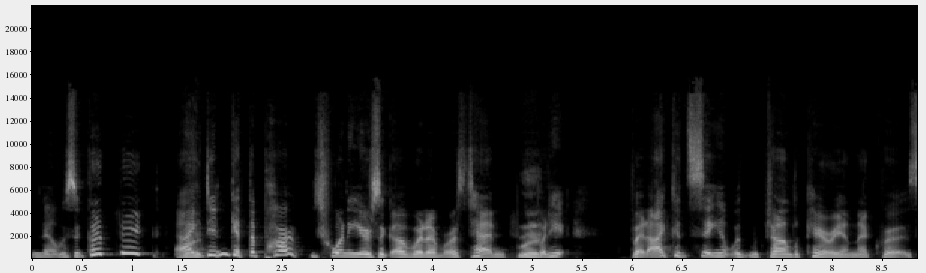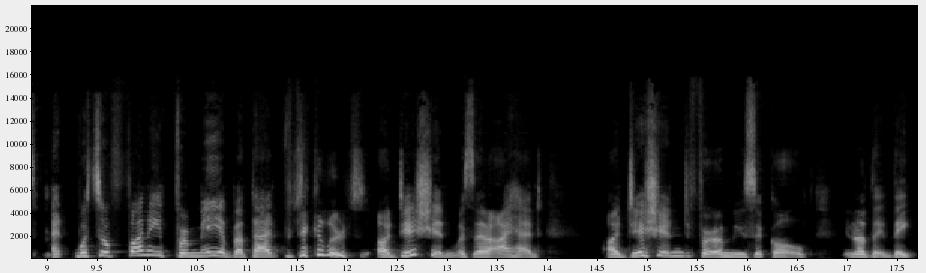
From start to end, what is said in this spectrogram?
you know, it was a good thing. I didn't get the part 20 years ago, whatever, I was 10, Right. but he, but I could sing it with Macdonald Carey on that cruise. And what's so funny for me about that particular audition was that I had auditioned for a musical. You know, they, they,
